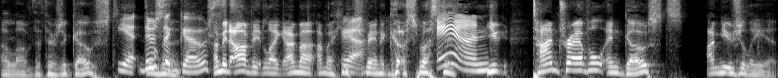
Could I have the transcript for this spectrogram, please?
I love that there's a ghost. Yeah, there's a the- ghost. I mean, obviously, like I'm a I'm a huge Yeah. fan of Ghostbusters. And- you time travel and ghosts, I'm usually in.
